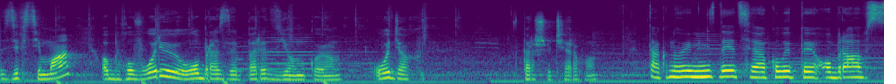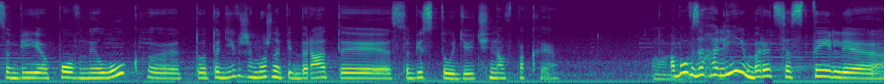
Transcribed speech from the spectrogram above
зі всіма обговорюю образи перед зйомкою. Одяг в першу чергу. Так, ну і мені здається, коли ти обрав собі повний лук, е, то тоді вже можна підбирати собі студію чи навпаки. Або взагалі береться стиль е,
